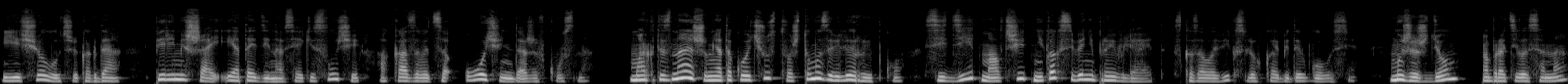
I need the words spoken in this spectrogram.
Еще лучше, когда Перемешай и отойди на всякий случай, оказывается очень даже вкусно. «Марк, ты знаешь, у меня такое чувство, что мы завели рыбку. Сидит, молчит, никак себя не проявляет», — сказала Вик с легкой обидой в голосе. «Мы же ждем», — обратилась она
